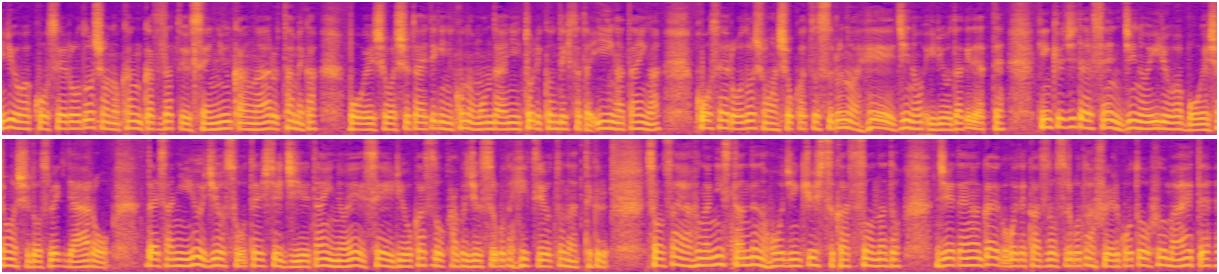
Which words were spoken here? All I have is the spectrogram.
医療は厚生労働省の管轄だという先入観があるためか、防衛省は主体的にこの問題に取り組んできたと言い難いが、厚生労働省が所轄するのは平時の医療だけであって、緊急事態戦時の医療は防衛省が主導すべきであろう。第3に有事を想定して自衛隊員の衛生医療活動を拡充することが必要となってくる。その際、アフガニスタンでの法人救出活動など、自衛隊が外国で活動することが増えることを踏まえて、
